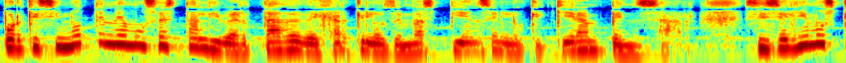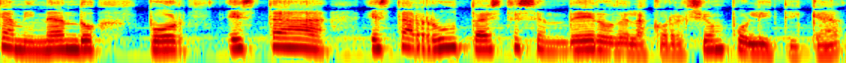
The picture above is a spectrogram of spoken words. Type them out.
Porque si no tenemos esta libertad de dejar que los demás piensen lo que quieran pensar, si seguimos caminando por esta, esta ruta, este sendero de la corrección política,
